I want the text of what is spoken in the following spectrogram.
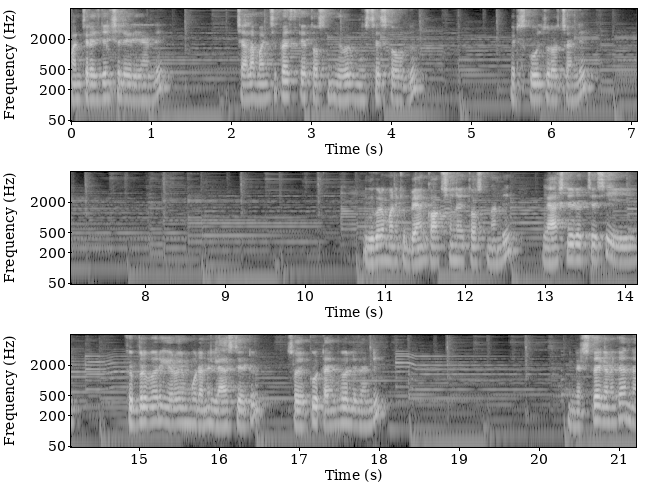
మంచి రెసిడెన్షియల్ ఏరియా అండి. చాలా మంచి ప్రైస్కి అయితే వస్తుంది. ఎవరు మిస్ చేసుకోవద్దు. మీరు స్కూల్ చూడొచ్చండి. ఇది కూడా మనకి బ్యాంక్ ఆప్షన్లో అయితే వస్తుందండి. లాస్ట్ డేట్ వచ్చేసి ఫిబ్రవరి ఇరవై మూడు అండి లాస్ట్ డేట్ సో ఎక్కువ టైం కూడా లేదండి. నచ్చితే కనుక నా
